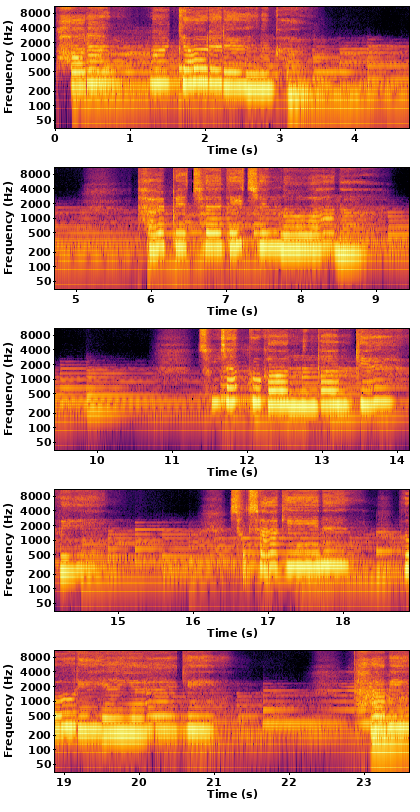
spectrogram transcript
파란 물결을 흐르는 강. 달빛에 비친 너와 나. 손잡고 걷는 밤길 위. 속삭이는 우리의 얘기. 바람이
